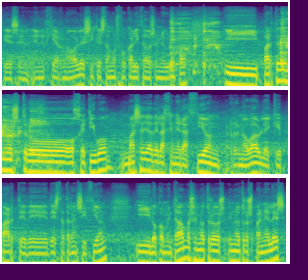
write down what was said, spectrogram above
que es en, energía renovable, sí que estamos focalizados en Europa. Y parte de nuestro objetivo, más allá de la generación renovable que parte de, de esta transición, y lo comentábamos en otros, en otros paneles,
